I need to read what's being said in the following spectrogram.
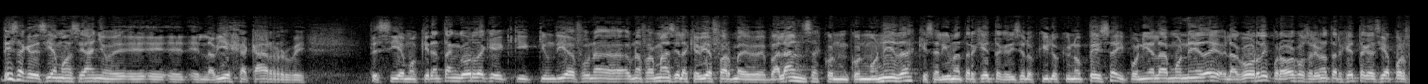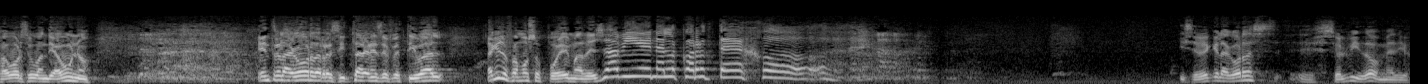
de esa que decíamos hace años eh, eh, eh, en la vieja Carve, decíamos que eran tan gordas que, que, un día fue a una farmacia en la que había balanzas con, con monedas, que salía una tarjeta que dice los kilos que uno pesa, y ponía la moneda, la gorda, y por abajo salía una tarjeta que decía, por favor, suban de a uno. Entra la gorda a recitar en ese festival aquellos famosos poemas de Ya viene el cortejo. Y se ve que la gorda se, eh, se olvidó medio.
